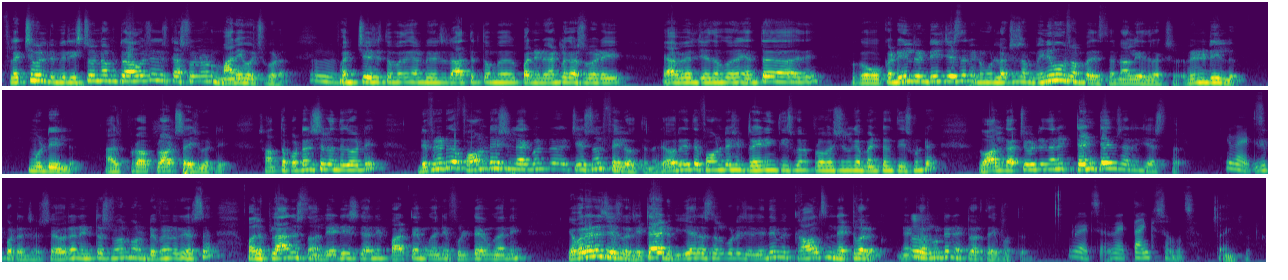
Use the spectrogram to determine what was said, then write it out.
ఫ్లెక్సిబిలిటీ మీరు ఇష్టం ఉన్నప్పుడు రావచ్చు కష్టం ఉన్నప్పుడు మానేయవచ్చు కూడా. ఉమ్. పని చేసి తొమ్మిది గంటలు రాత్రి తొమ్మిది పన్నెండు గంటలు కష్టపడి యాభై వేలు జీతం కోసం ఎంత అది ఒక ఒక డీల్ రెండు డీల్ చేస్తే రెండు మూడు లక్షలు మినిమం సంపాదిస్తారు నాలుగైదు లక్షలు. రెండు డీళ్ళు మూడు డీళ్ళు ఆ ప్లాట్ సైజ్ బట్టి. సో అంత పొటెన్షియల్ ఉంది కాబట్టి డెఫినెట్గా ఫౌండేషన్ లేకుండా చేసిన వాళ్ళు ఫెయిల్ అవుతున్నారు. ఎవరైతే ఫౌండేషన్ ట్రైనింగ్ తీసుకొని ప్రొఫెషనల్గా మెంటరింగ్ తీసుకుంటే వాళ్ళు ఖర్చు పెట్టిందని టెన్ టైమ్స్ అరేంజ్ చేస్తారు. ఇది పొటెన్షియల్. సో ఎవరైనా ఇంట్రెస్ట్ ఉన్న వాళ్ళు మనం డెఫినెట్గా చేస్తే వాళ్ళు ప్లాన్ ఇస్తాం లేడీస్ కానీ పార్ట్ టైం కానీ ఫుల్ టైం కానీ ఎవరైనా చేసుకోవచ్చు రిటైర్డ్ విఆర్ఎస్ఎల్ కూడా జరిగింది మీకు కావాల్సిన నెట్వర్క్ నెట్వర్క్ ఉంటే నెట్వర్క్ అయిపోతుంది. Right sir right thank you so much sir thank you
